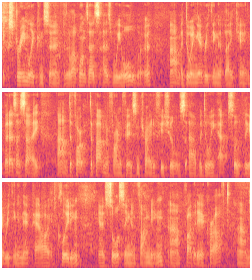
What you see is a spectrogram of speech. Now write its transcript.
extremely concerned for their loved ones, as, as we all were, um, are doing everything that they can. But as I say, um, the For- Department of Foreign Affairs and Trade officials uh, were doing absolutely everything in their power, including you know, sourcing and funding um, private aircraft um,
